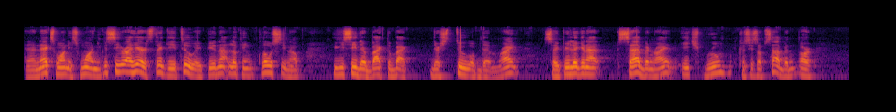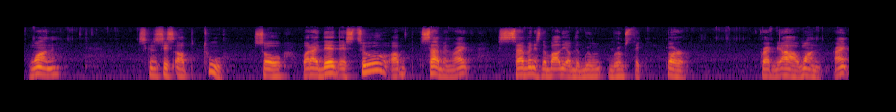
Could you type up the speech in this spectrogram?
And the next one is 1. You can see right here, it's tricky too. If you're not looking close enough, you can see they're back to back. There's two of them, right? So if you're looking at 7, right? Each broom consists of 7, or 1 consists of 2. So what I did is 2 of 7, right? 7 is the body of the broom, broomstick, or correct me, ah, 1, right?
